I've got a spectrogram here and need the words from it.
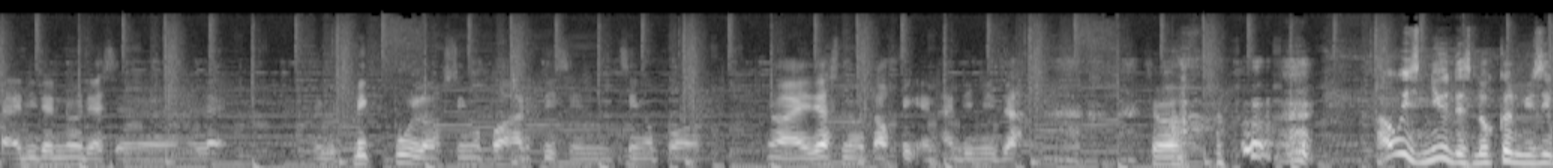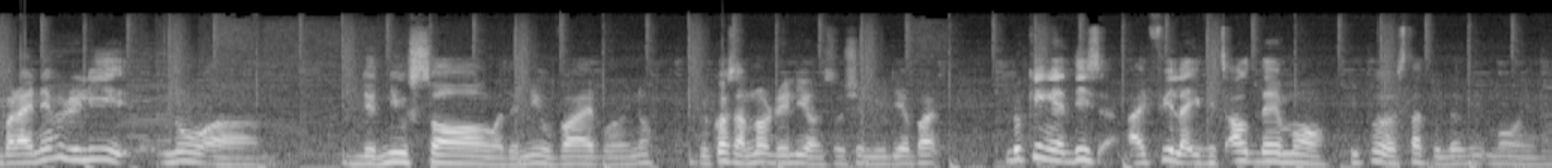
I didn't know there's a like a big pool of Singapore artists in Singapore. No, I just know Taufik and Hady Mirza. so I always knew there's local music, but I never really know uh, the new song or the new vibe, or you know, because I'm not really on social media. But looking at this, I feel like if it's out there more, people will start to love it more. You know.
